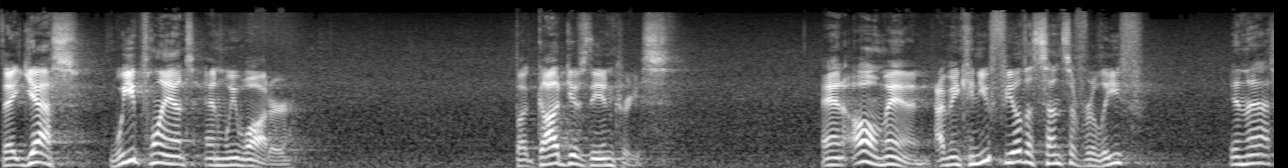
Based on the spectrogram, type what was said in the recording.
that yes, we plant and we water, but God gives the increase. And oh man, I mean, can you feel the sense of relief in that?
